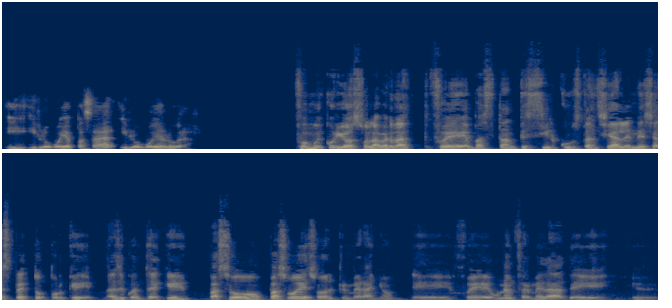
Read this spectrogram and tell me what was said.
y, lo voy a pasar y lo voy a lograr? Fue muy curioso, la verdad. Fue bastante circunstancial en ese aspecto porque, haz de cuenta de que pasó, pasó eso el primer año. Eh, fue una enfermedad de eh,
